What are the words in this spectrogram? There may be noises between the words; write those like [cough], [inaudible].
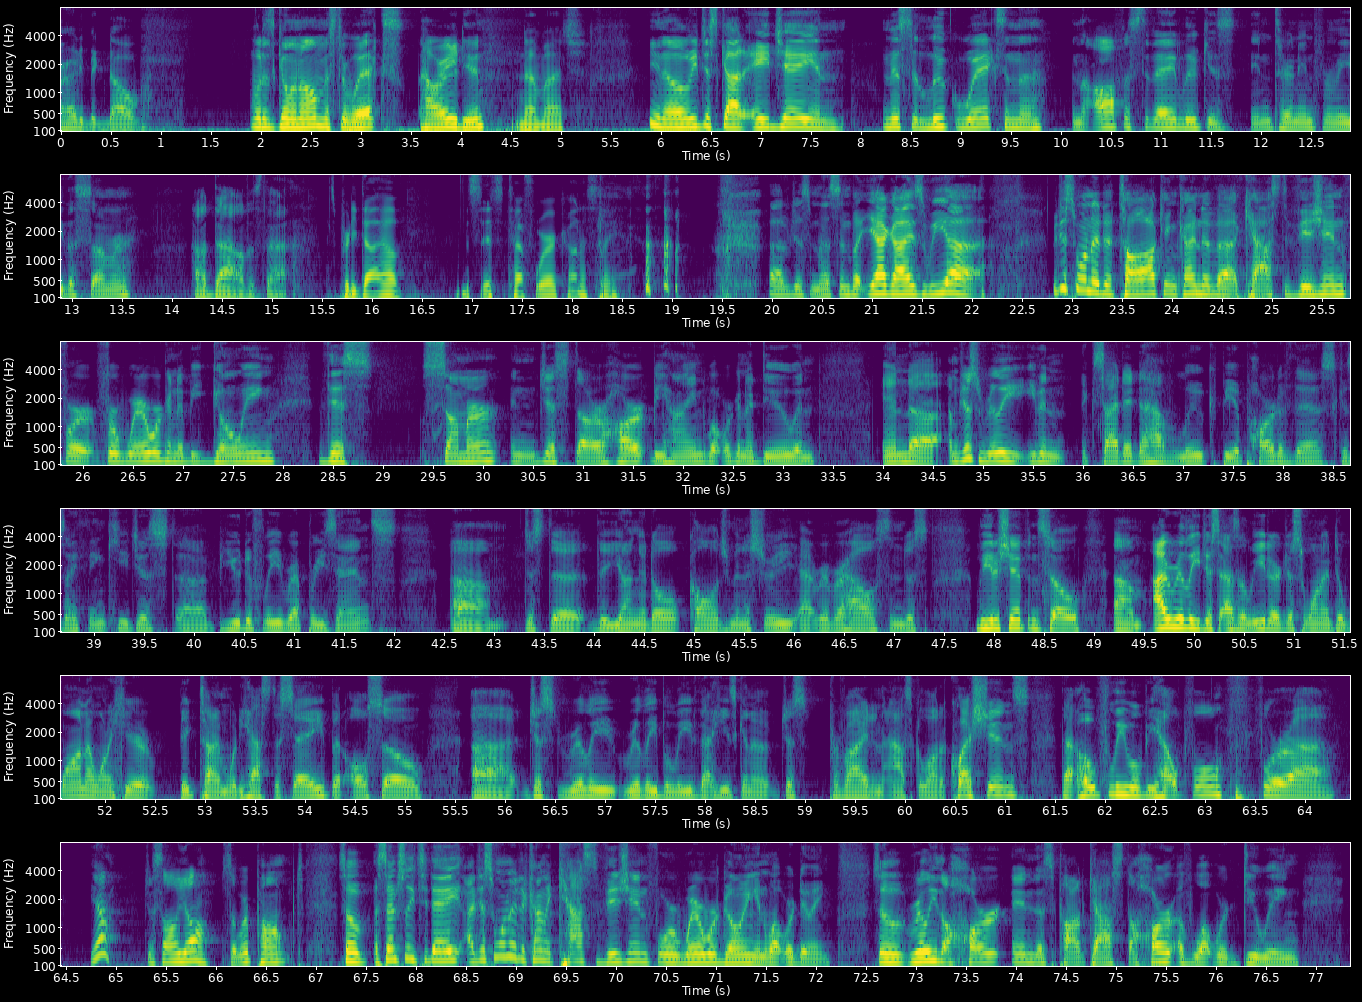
Alrighty, big dog. What is going on, Mr. Wicks? How are you, dude? Not much. You know, we just got AJ and Mr. Luke Wicks in the in the office today. Luke is interning for me this summer. How dialed is that? It's pretty dialed. It's it's tough work, honestly. [laughs] I'm just messing, but yeah, guys, we uh we just wanted to talk and kind of uh, cast vision for for where we're gonna be going this summer and just our heart behind what we're gonna do and and uh, I'm just really even excited to have Luke be a part of this because I think he just uh, beautifully represents um, just the the young adult college ministry at River House and just leadership. And so um, I really just as a leader just wanted to one I want to hear big time what he has to say, but also uh, just really really believe that he's gonna just provide and ask a lot of questions that hopefully will be helpful [laughs] for uh yeah just all y'all. So we're pumped. So essentially today i just wanted to kind of cast vision for where we're going and what we're doing. So really the heart in this podcast the heart of what we're doing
